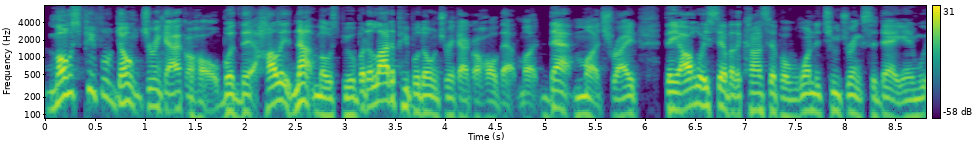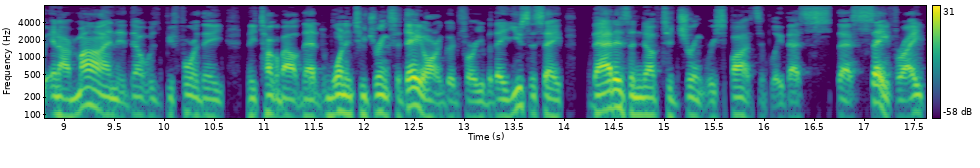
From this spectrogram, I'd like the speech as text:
most people don't drink alcohol, but the Holly, not most people, but a lot of people don't drink alcohol that much, that much, right? They always say about the concept of one to two drinks a day. And in our mind, that was before they, they talk about that one and two drinks a day aren't good for you, but they used to say that is enough to drink responsibly. That's, that's safe, right?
